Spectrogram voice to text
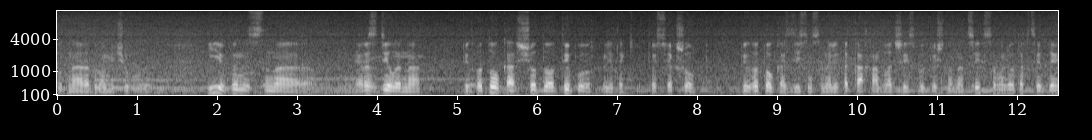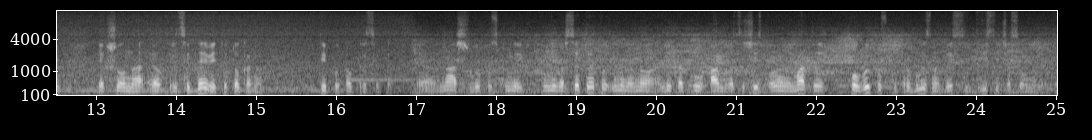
тут на аеродромі Чугуїв. І винесена розділена підготовка щодо типу літаків. Тобто, якщо підготовка здійснюється на літаках Ан-26 виключно на цих самольотах в цей день, якщо на Л-39, то тільки на типу Л-35. Е, Наш випускник університету іменно на літаку Ан-26 повинен мати по випуску приблизно десь 200 часов нальоту.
